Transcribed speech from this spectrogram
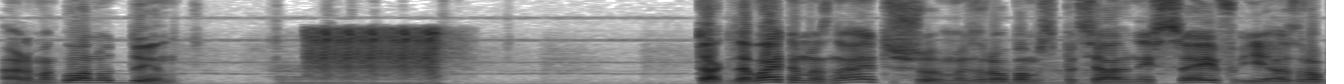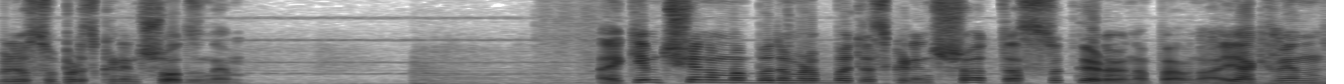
Армагон 1. Так, давайте ми знаєте що? Ми зробимо спеціальний сейф, і я зроблю супер скріншот з ним. А яким чином ми будемо робити скріншот? Та з сокирою, напевно. А як він.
